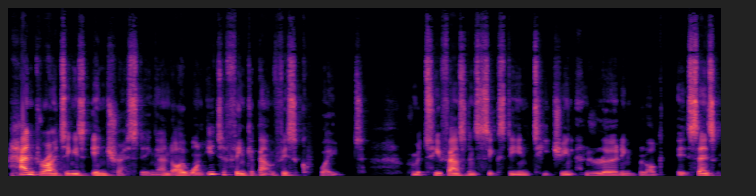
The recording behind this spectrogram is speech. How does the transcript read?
handwriting is interesting, and I want you to think about this quote from a 2016 teaching and learning blog. It says,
